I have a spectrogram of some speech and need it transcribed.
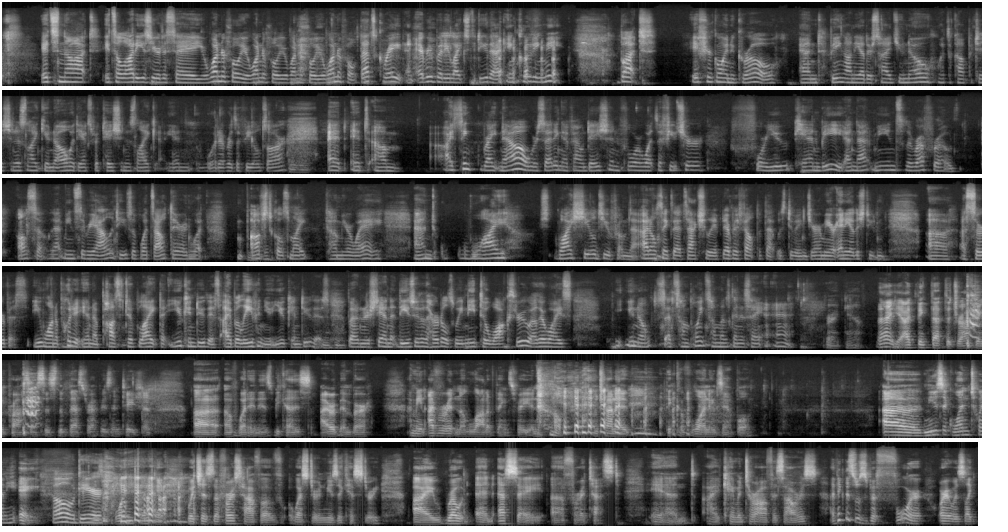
it's not, it's a lot easier to say, you're wonderful, you're wonderful, you're wonderful, you're wonderful. That's great. And everybody likes to do that, including me. But if you're going to grow and being on the other side, you know what the competition is like, you know what the expectation is like in whatever the fields are. Mm-hmm. And it, um, I think right now we're setting a foundation for what the future for you can be, and that means the rough road also. That means the realities of what's out there and what mm-hmm. obstacles might come your way. And why why shield you from that? I don't think that's actually, I've never felt that that was doing Jeremy or any other student uh, a service. You want to put it in a positive light that you can do this. I believe in you. You can do this. Mm-hmm. But understand that these are the hurdles we need to walk through. Otherwise, you know, at some point, someone's going to say, uh-uh. Right, yeah. I, I think that the drafting process is the best representation uh, of what it is because I remember, I mean, I've written a lot of things for you now. I'm trying to think of one example. Uh, Music 120A. Oh dear. Music 120A, which is the first half of Western music history. I wrote an essay uh, for a test, and I came into our office hours. I think this was before, or it was like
